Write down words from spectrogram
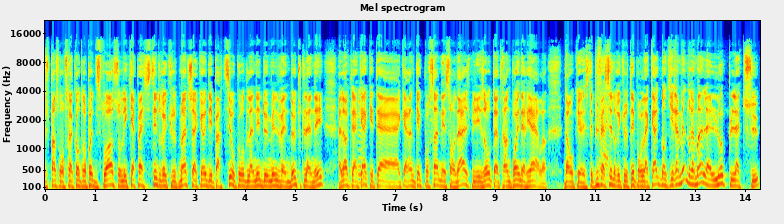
je pense qu'on se racontera pas d'histoire sur les capacités de recrutement de chacun des partis au cours de l'année 2022, toute l'année, alors que la CAQ était à 40 quelques des sondages, puis les autres à 30 points derrière, là. Donc, euh, c'était plus Ouais. facile de recruter pour la CAQ. Donc, ils ramènent vraiment la loupe là-dessus.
